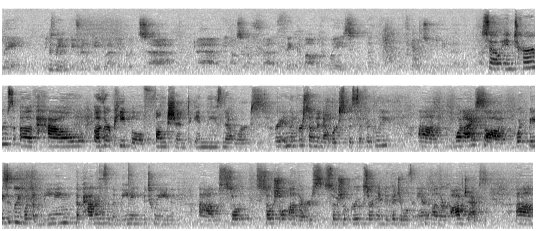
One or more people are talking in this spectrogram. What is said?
play between different people and you could, uh, uh, you know, sort of uh, think about the ways that the flows between them. So in terms of how other people functioned in these networks, or in the persona network specifically, um, what I saw, what basically what the meaning, the patterns and the meaning between um, so, social others, social groups or individuals and other objects, um,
